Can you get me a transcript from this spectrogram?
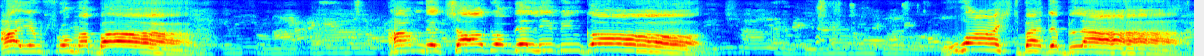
I am from above. I'm the child of the living God. Washed by the blood.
